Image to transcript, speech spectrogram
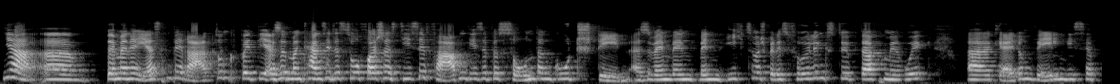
Ja, äh, bei meiner ersten Beratung bei dir, also man kann sich das so vorstellen, dass diese Farben dieser Person dann gut stehen. Also wenn, wenn, wenn ich zum Beispiel als Frühlingstyp darf mir ruhig äh, Kleidung wählen, die sehr,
